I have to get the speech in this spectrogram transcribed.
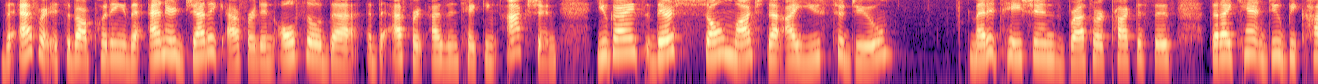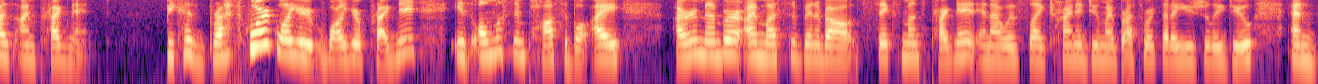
the effort. It's about putting the energetic effort and also the the effort as in taking action. You guys, there's so much that I used to do meditations, breathwork practices that I can't do because I'm pregnant. Because breath work while you're while you're pregnant is almost impossible. I I remember I must have been about six months pregnant and I was like trying to do my breath work that I usually do. And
